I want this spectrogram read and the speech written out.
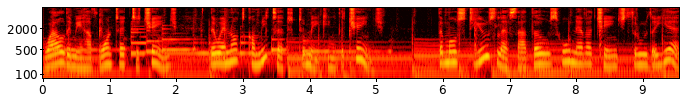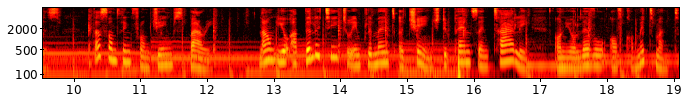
While they may have wanted to change, they were not committed to making the change. The most useless are those who never change through the years. That's something from James Barrie. Now, your ability to implement a change depends entirely on your level of commitment.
